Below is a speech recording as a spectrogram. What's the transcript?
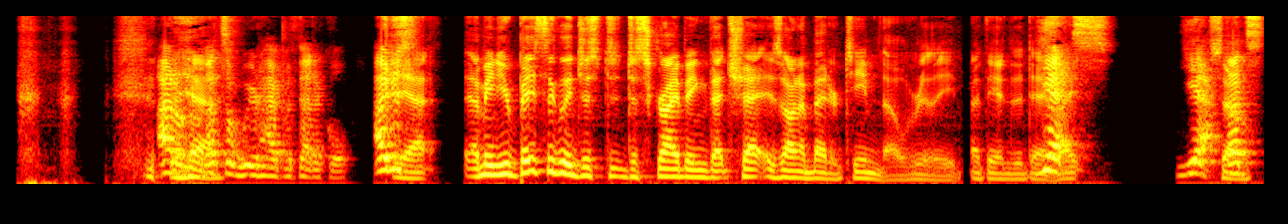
I don't Yeah. know. That's a weird hypothetical. I just yeah. I mean, you're basically just d- describing that Chet is on a better team, though. Really, at the end of the day, right? yes, yeah. So- That's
